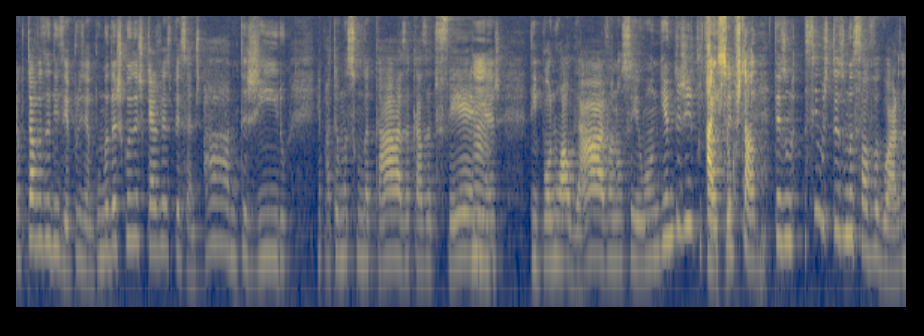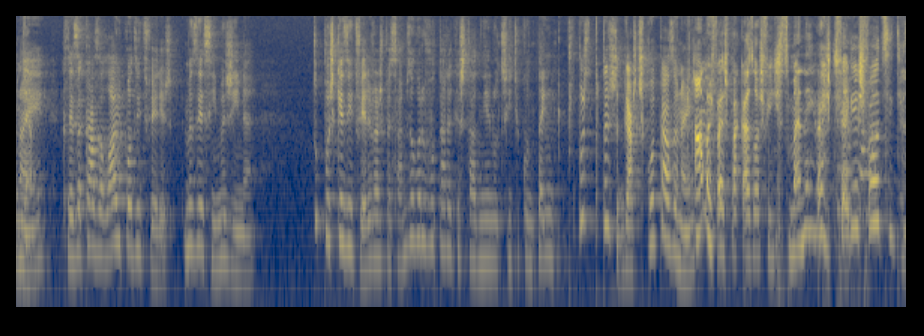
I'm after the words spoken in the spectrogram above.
É o que estavas a dizer, por exemplo, uma das coisas que às vezes pensamos, ah, muito giro, é para ter uma segunda casa, casa de férias, tipo, ou no Algarve, ou não sei onde, e é muito giro. Porque Hum. Ah, isso eu gostava. Tens uma, sim, mas tens uma salvaguarda, não é? Que tens a casa lá e podes ir de férias. Mas é assim, imagina. Tu depois queres ir de férias, vais pensar, mas agora vou estar a gastar dinheiro noutro sítio quando tenho. Depois tens gastos com a casa, não é? Ah, mas vais para casa aos fins de semana e vais de férias para outro sítio.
